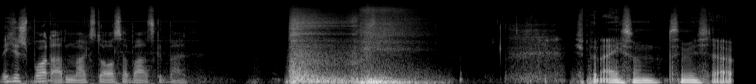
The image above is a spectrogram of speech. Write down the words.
Welche Sportarten magst du außer Basketball? Ich bin eigentlich so ein ziemlicher,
